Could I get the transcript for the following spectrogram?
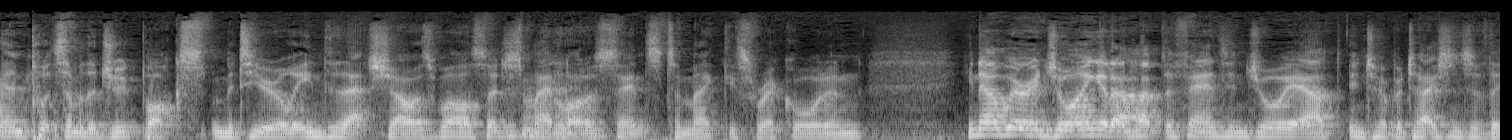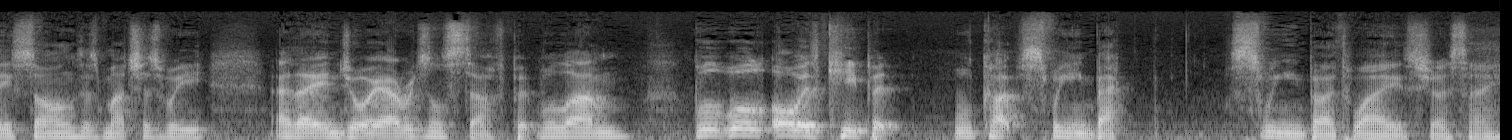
and put some of the jukebox material into that show as well. So it just made a lot of sense to make this record, and you know we're enjoying it. I hope the fans enjoy our interpretations of these songs as much as we uh, they enjoy our original stuff. But we'll um we'll, we'll always keep it. We'll keep swinging back. Swinging both ways, should I say?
